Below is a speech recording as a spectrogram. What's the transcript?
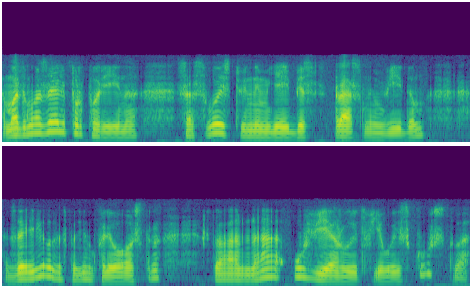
Мадемуазель Пурпурина со свойственным ей бесстрастным видом заявила господину Калиостро, что она уверует в его искусство,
